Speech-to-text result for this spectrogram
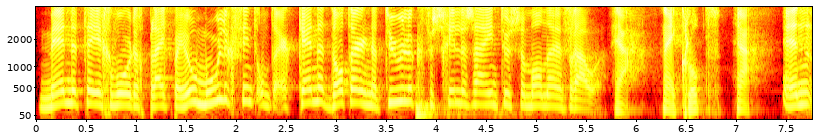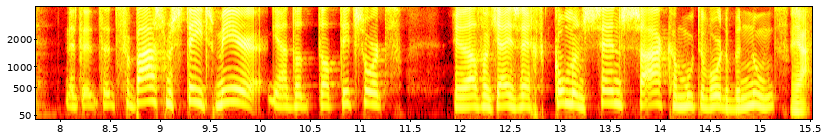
men het tegenwoordig blijkbaar heel moeilijk vindt om te erkennen dat er natuurlijke verschillen zijn tussen mannen en vrouwen. ja. Nee, klopt. Ja, En het, het, het verbaast me steeds meer ja, dat, dat dit soort, inderdaad wat jij zegt, common sense zaken moeten worden benoemd. ja,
